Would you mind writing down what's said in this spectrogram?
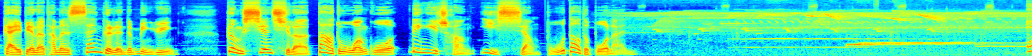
改变了他们三个人的命运，更掀起了大肚王国另一场意想不到的波澜。哎，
